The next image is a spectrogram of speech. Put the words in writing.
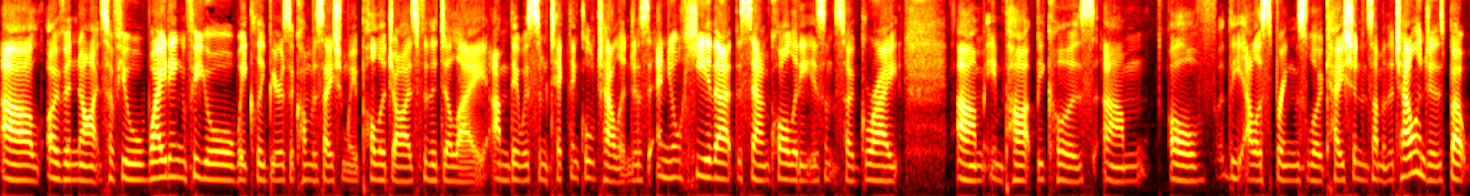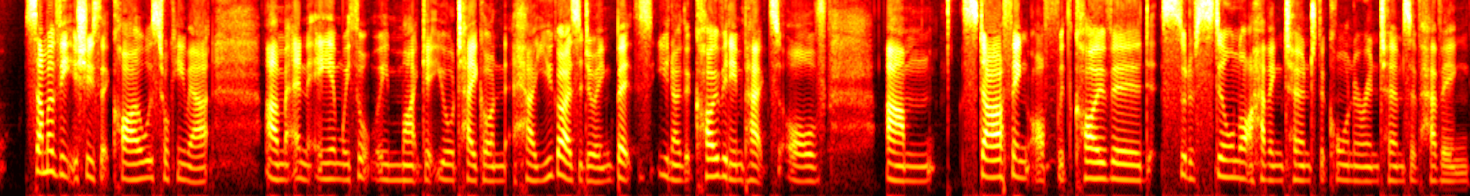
uh, overnight. So if you were waiting for your weekly beer as a conversation, we apologise for the delay. Um, there was some technical challenges, and you'll hear that the sound quality isn't so great, um, in part because um, of the Alice Springs location and some of the challenges, but some of the issues that Kyle was talking about, um, and Ian, we thought we might get your take on how you guys are doing. But you know, the COVID impacts of um, staffing off with COVID, sort of still not having turned the corner in terms of having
